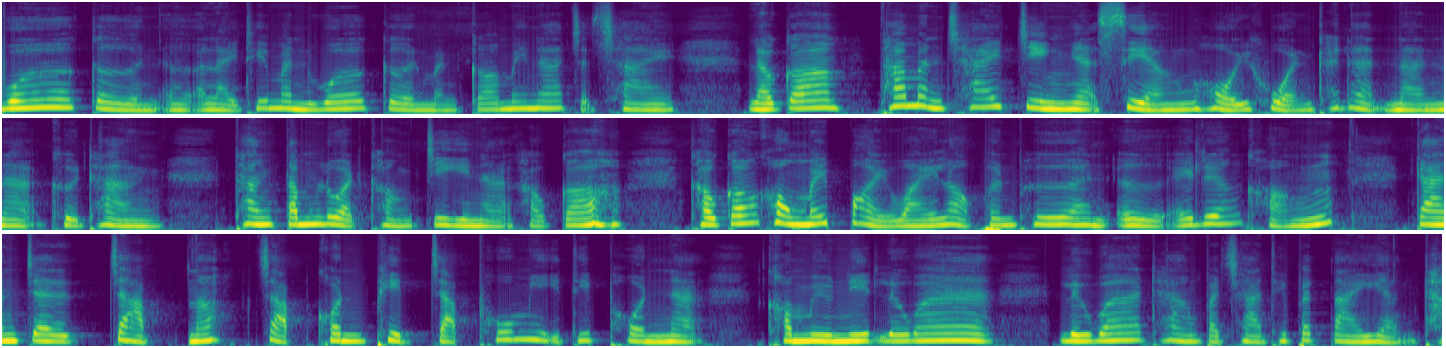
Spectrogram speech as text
เวอร์เกินเอออะไรที่มันเวอร์เกินมันก็ไม่น่าจะใช่ แล้วก็ถ้ามันใช่จริงเนี่ยเสียงโหยหวนขนาดนั้นน่ะคือทางทางตำรวจของจีนน่ะเขาก็เขาก็คงไม่ปล่อยไว้หรอกเพื่อนๆเออไอเรื่องของการจะจับเนาะจับคนผิดจับผู้มีอิทธิพลน่ะคอมมิวนิสต์หรือว่า หรือว่าทางประชาธิปไตยอย่างไท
